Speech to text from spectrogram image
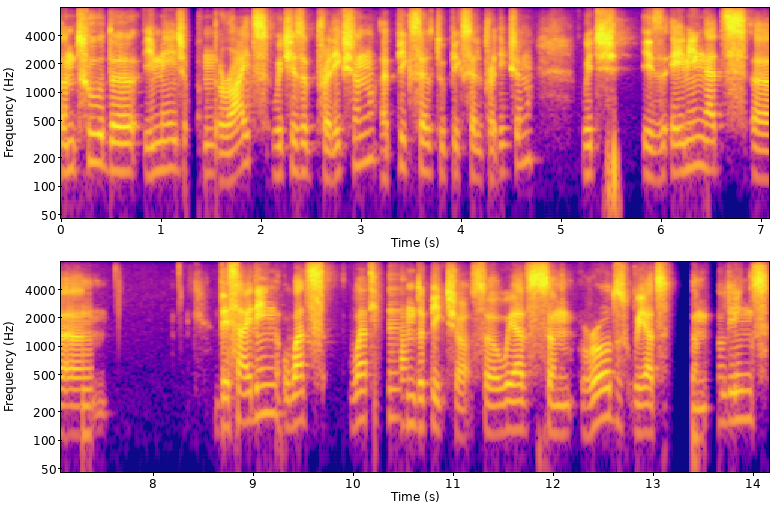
onto the image on the right, which is a prediction, a pixel-to-pixel prediction, which is aiming at um, deciding what's what is on the picture. So we have some roads, we have some buildings,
